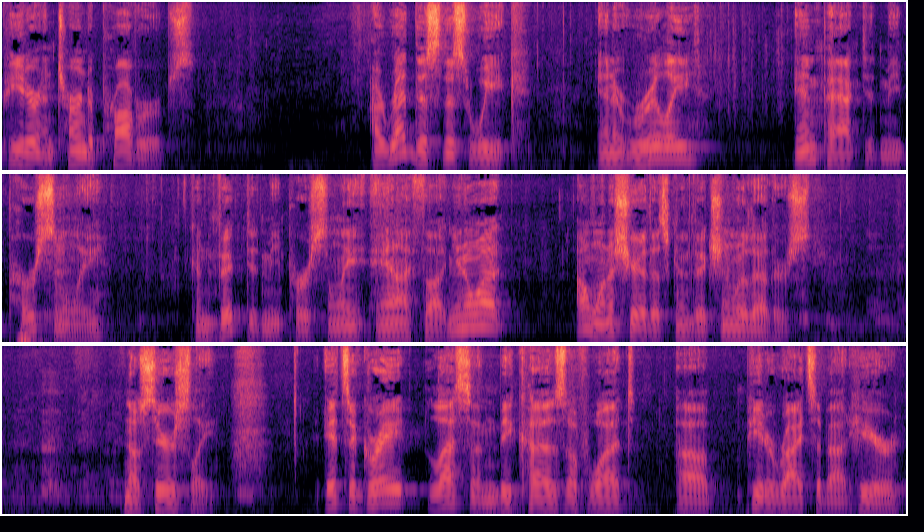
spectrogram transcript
Peter and turn to Proverbs. I read this this week, and it really impacted me personally, convicted me personally, and I thought, you know what? I want to share this conviction with others. No, seriously. It's a great lesson because of what uh, Peter writes about here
